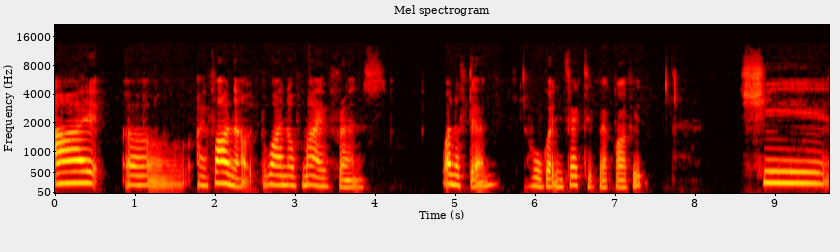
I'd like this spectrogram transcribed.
I uh, I found out one of my friends, one of them who got infected by COVID, she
